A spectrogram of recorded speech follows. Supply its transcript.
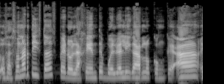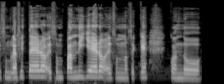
o sea, son artistas, pero la gente vuelve a ligarlo con que, ah, es un grafitero, es un pandillero, es un no sé qué, cuando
